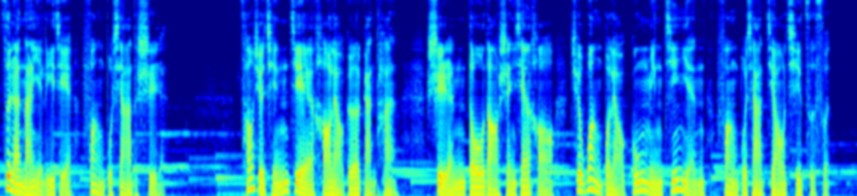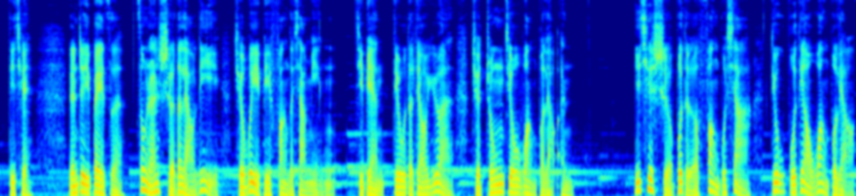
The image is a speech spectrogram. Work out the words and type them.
自然难以理解放不下的世人。曹雪芹借《好了歌》感叹：“世人都道神仙好，却忘不了功名金银，放不下娇妻子孙。”的确，人这一辈子，纵然舍得了利，却未必放得下名；即便丢得掉怨，却终究忘不了恩。一切舍不得，放不下。丢不掉，忘不了，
